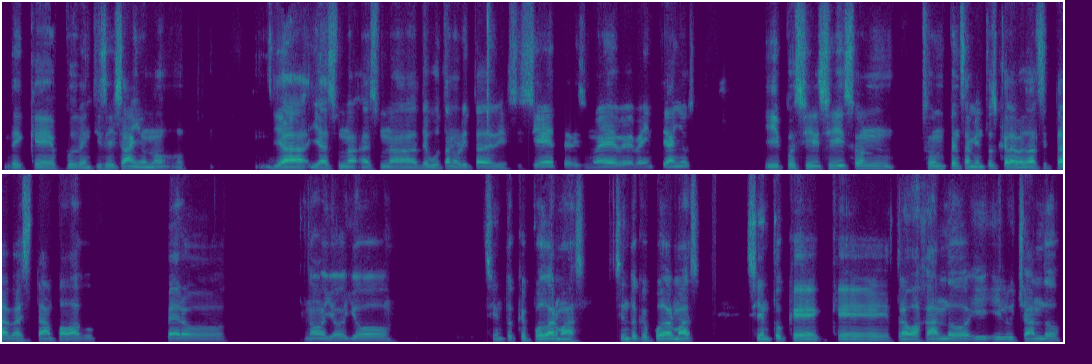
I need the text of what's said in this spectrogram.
de que pues 26 años, ¿no? Ya, ya es una, es una, debutan ahorita de 17, 19, 20 años. Y pues sí, sí, son, son pensamientos que la verdad sí te, a veces estaban para abajo, pero no, yo, yo siento que puedo dar más, siento que puedo dar más, siento que, que trabajando y, luchando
